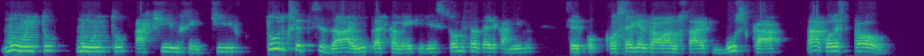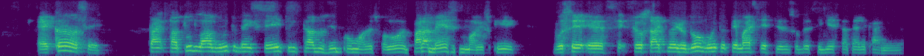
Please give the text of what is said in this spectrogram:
muito, muito artigo científico, tudo que você precisar aí, praticamente, de, sobre estratégia carnívora, você consegue entrar lá no site, buscar ah, colesterol, é câncer. Tá, tá tudo lá muito bem feito e traduzido, como o Maurício falou. Parabéns, Maurício, que você, é, seu site me ajudou muito a ter mais certeza sobre seguir a estratégia carnívora.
